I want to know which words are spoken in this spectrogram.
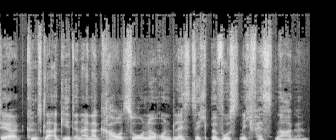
Der Künstler agiert in einer Grauzone und lässt sich bewusst nicht festnageln.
